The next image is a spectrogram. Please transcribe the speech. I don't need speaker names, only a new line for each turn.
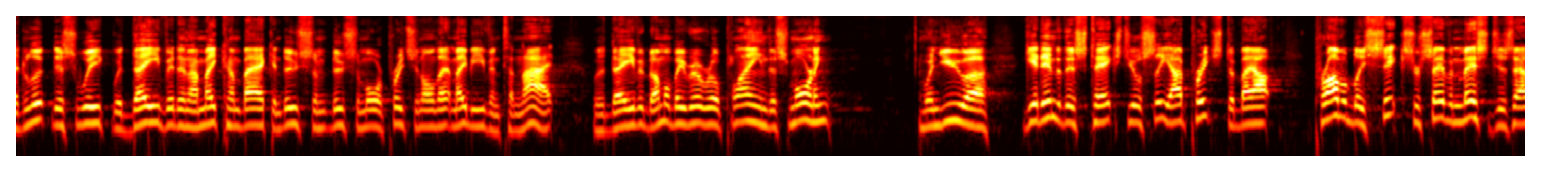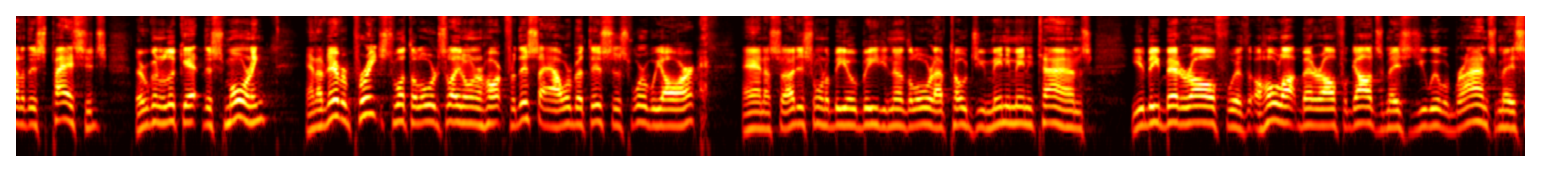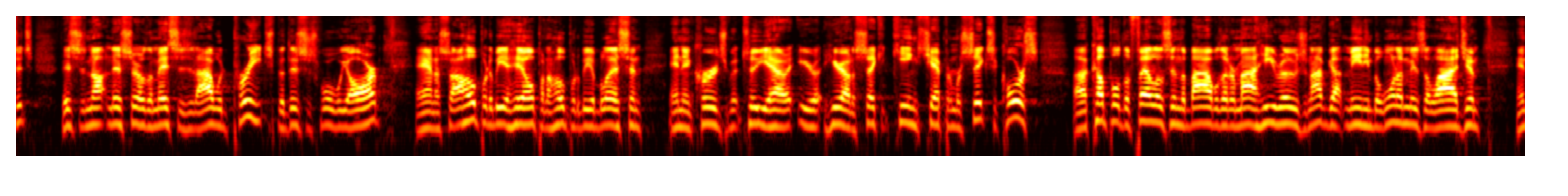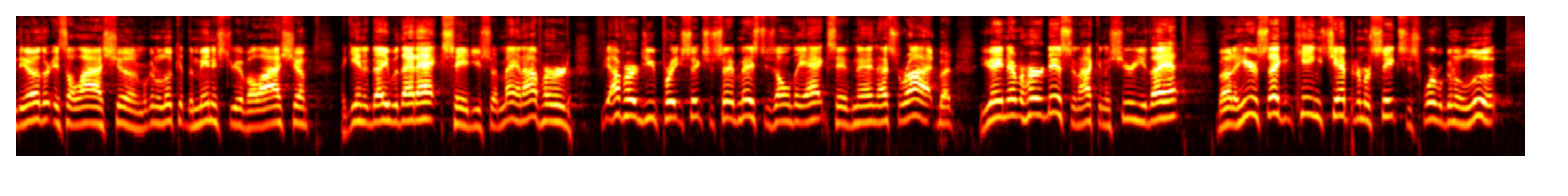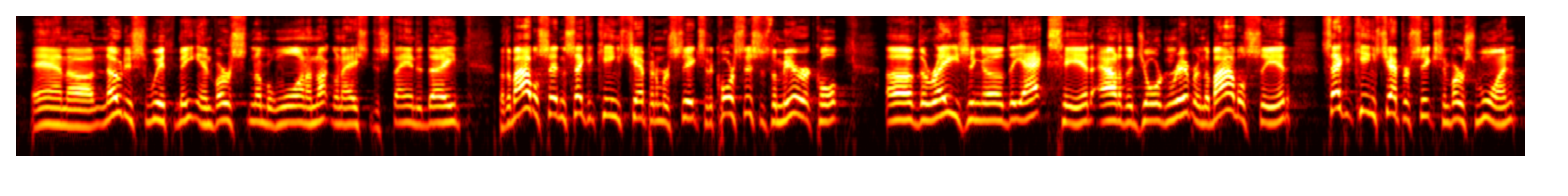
had looked this week with David, and I may come back and do some do some more preaching on that, maybe even tonight with David. But I'm going to be real, real plain this morning. When you uh, get into this text, you'll see I preached about probably six or seven messages out of this passage that we're going to look at this morning. And I've never preached what the Lord's laid on our heart for this hour, but this is where we are. And so I just want to be obedient unto the Lord. I've told you many, many times you'd be better off with a whole lot better off with God's message you will with Brian's message. This is not necessarily the message that I would preach, but this is where we are. And so I hope it'll be a help and I hope it'll be a blessing and encouragement to you here out of 2 Kings chapter number 6. Of course, a couple of the fellows in the Bible that are my heroes, and I've got many, but one of them is Elijah. and the other is Elisha. And we're going to look at the ministry of Elisha again today with that axe head. You said, "Man, I've heard I've heard you preach six or seven messages on the axe head, and that's right, but you ain't never heard this, and I can assure you that." But here's Second Kings chapter number six is where we're going to look. And uh, notice with me in verse number one. I'm not going to ask you to stand today, but the Bible said in Second Kings chapter number six, and of course this is the miracle of the raising of the axe head out of the Jordan River. And the Bible said, 2 Kings chapter 6 and verse 1,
